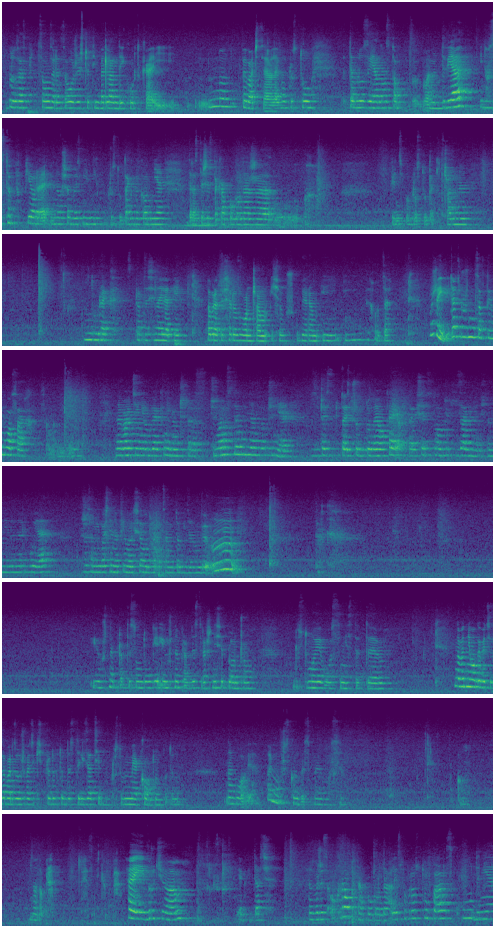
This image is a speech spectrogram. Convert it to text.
bluza z pizzą, zaraz założę jeszcze Timberlandy i kurtkę i no wybaczcie, ale po prostu te bluzy ja non stop mam dwie i non stop piorę i noszę, bo w nich po prostu tak wygodnie. Teraz też jest taka pogoda, że więc po prostu taki czarny mundurek sprawdza się najlepiej. Dobra, to się rozłączam i się już ubieram i, i wychodzę. Może i widać różnicę w tych włosach. Wiem. Najbardziej nie jak nie wiem, czy teraz, czy mam z tyłu gniazdo, czy nie. Zazwyczaj tutaj z przodu ok, a tutaj jak siedzę, to mam taki zaginięć, to mnie denerwuje. Czasami właśnie na filmach się odwracam i to widzę, mówię mm. Tak. I już naprawdę są długie i już naprawdę strasznie się plączą. Po prostu moje włosy niestety... Nawet nie mogę, wiecie, za bardzo używać jakichś produktów do stylizacji, bo po prostu bym miała kątun potem na głowie. Ale mimo wszystko lubię swoje włosy. O. No dobra. Jest make-up. Hej, wróciłam. Jak widać. Na dworze jest okropna pogoda, ale jest po prostu paskudnie.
